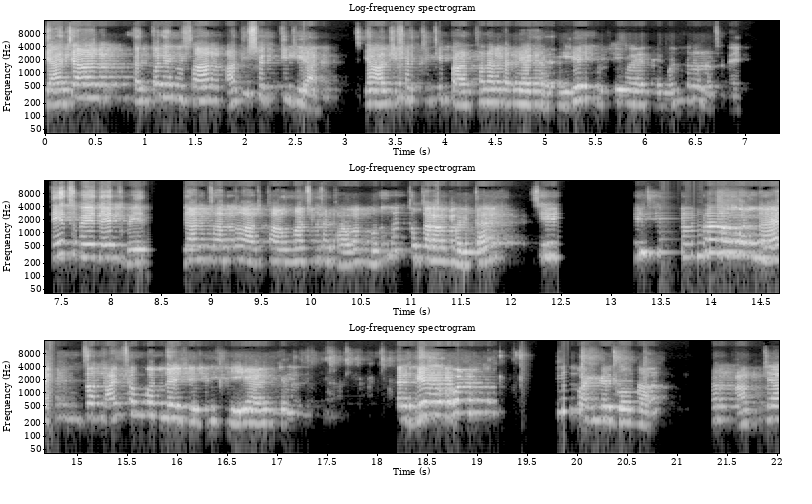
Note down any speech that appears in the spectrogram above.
त्याच्या कल्पनेनुसार आदिशक्ती जी आहे या आदिशक्तीची प्रार्थना करण्यासाठी हे कृषीमायाचे मंत्र रचले. तेच वेद आहेत. वेदांचा तो अर्थ अम्माचा ठावा म्हणूनच तुकाराम म्हणत आहे. तुमचा संबंध आहे तुमचा काय संबंध आहे? शेतीशी हे तर हे आपण पाहिजे तर आमच्या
